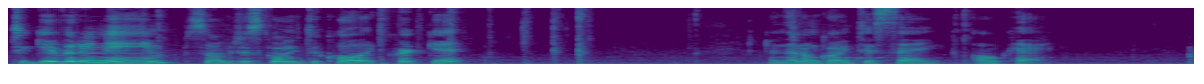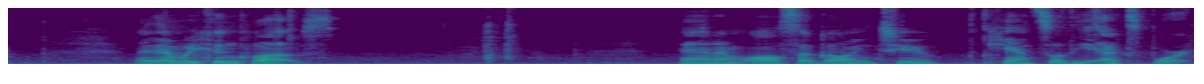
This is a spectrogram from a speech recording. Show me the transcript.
to give it a name. So I'm just going to call it Cricut. And then I'm going to say OK. And then we can close. And I'm also going to cancel the export.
